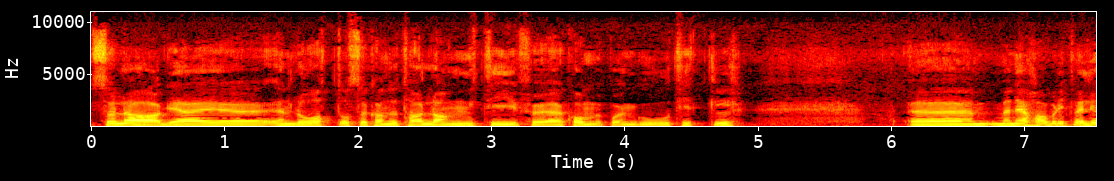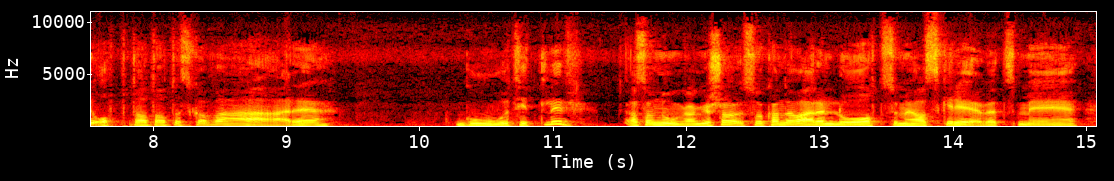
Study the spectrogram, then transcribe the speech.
så lager jeg en låt, og så kan det ta lang tid før jeg kommer på en god tittel. Eh, men jeg har blitt veldig opptatt av at det skal være gode titler. Altså Noen ganger så, så kan det være en låt som jeg har skrevet med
